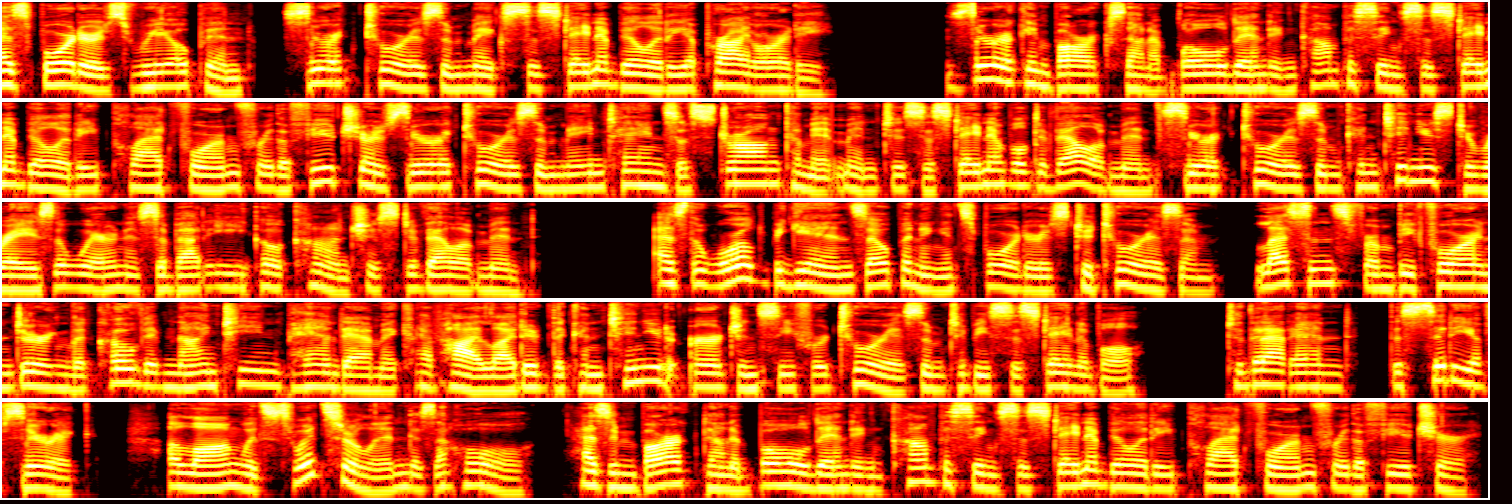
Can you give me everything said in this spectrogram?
As borders reopen, Zurich tourism makes sustainability a priority. Zurich embarks on a bold and encompassing sustainability platform for the future. Zurich Tourism maintains a strong commitment to sustainable development. Zurich Tourism continues to raise awareness about eco conscious development. As the world begins opening its borders to tourism, lessons from before and during the COVID 19 pandemic have highlighted the continued urgency for tourism to be sustainable. To that end, the city of Zurich, along with Switzerland as a whole, has embarked on a bold and encompassing sustainability platform for the future.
